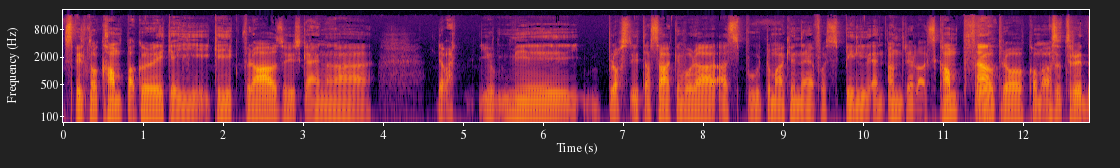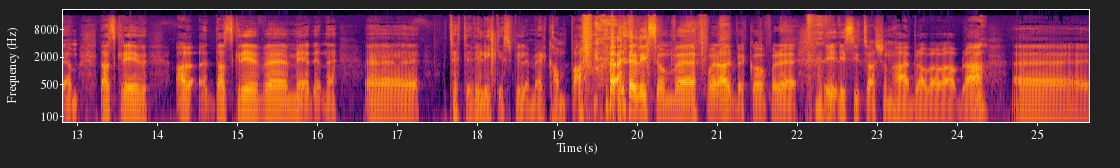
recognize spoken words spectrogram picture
Spilte noen kamper hvor det ikke, ikke gikk bra. Og så husker jeg en gang jeg Det ble jo mye blåst ut av saken hvor jeg, jeg spurte om jeg kunne få spille en andrelagskamp for Ja. å prøve å komme Og så trodde de Da skrev, eh, da skrev eh, mediene eh, Tette vil ikke spille mer kamper liksom, eh, for RBK for, eh, i, i situasjonen her. Bra, bra, bra. bra. Uh,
